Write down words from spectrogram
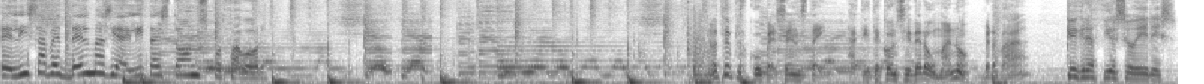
Elizabeth Delmas y Aelita Stones, por favor. No te preocupes, Einstein. A ti te considero humano, ¿verdad? Qué gracioso eres.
